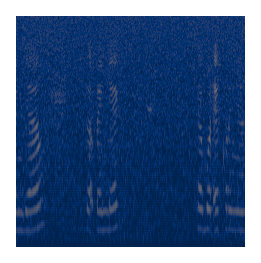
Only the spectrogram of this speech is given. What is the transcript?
Panjang agak pendek kita buat ekornya.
